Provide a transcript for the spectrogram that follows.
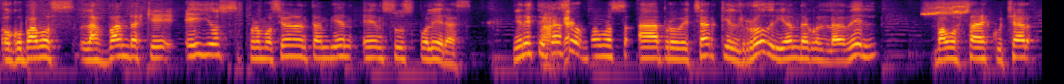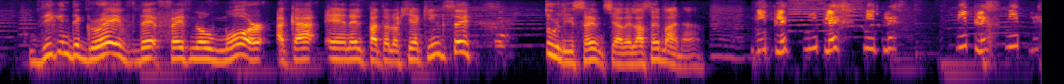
ocupamos las bandas que ellos promocionan también en sus poleras. Y en este caso vamos a aprovechar que el Rodri anda con la del. Vamos a escuchar Digging the Grave de Faith No More acá en el Patología 15. Tu licencia de la semana. Niples, niples, niples, niples, niples.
